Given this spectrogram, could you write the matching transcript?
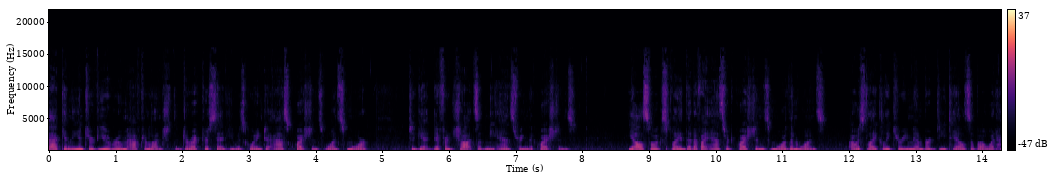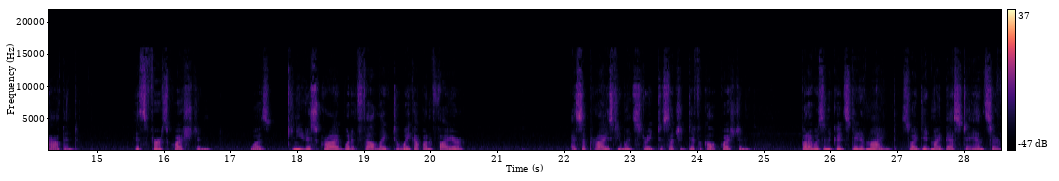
Back in the interview room after lunch, the director said he was going to ask questions once more to get different shots of me answering the questions. He also explained that if I answered questions more than once, I was likely to remember details about what happened. His first question was, Can you describe what it felt like to wake up on fire? I surprised he went straight to such a difficult question, but I was in a good state of mind, so I did my best to answer.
